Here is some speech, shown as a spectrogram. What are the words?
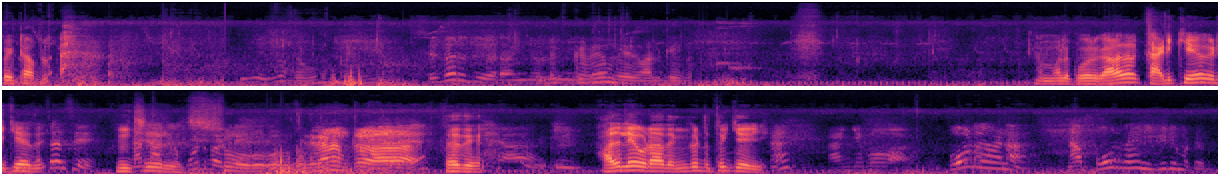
போயிட்டாப்ல. நம்மளுக்கு ஒரு காலத்தில் கடிக்கவே கிடைக்காது. அது. அதிலே விடாது இங்கிட்டு தூக்கி அறி போட வேணாம் நான் போடுறேன் நீ வீடியோ மட்டும்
